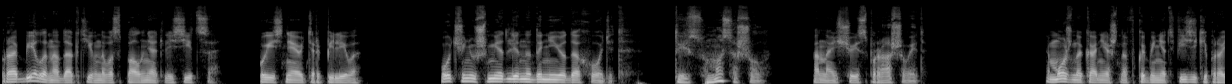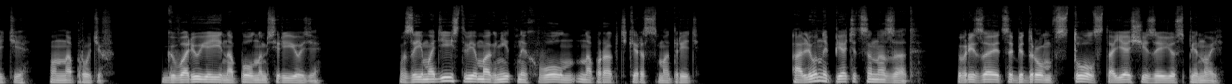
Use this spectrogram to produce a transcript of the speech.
Пробелы надо активно восполнять лисица, поясняю терпеливо. Очень уж медленно до нее доходит. Ты с ума сошел? Она еще и спрашивает. Можно, конечно, в кабинет физики пройти, он напротив. Говорю я ей на полном серьезе. Взаимодействие магнитных волн на практике рассмотреть. Алена пятится назад, врезается бедром в стол, стоящий за ее спиной.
